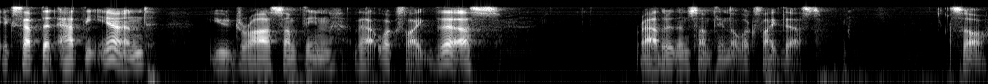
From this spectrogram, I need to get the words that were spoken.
except that at the end you draw something that looks like this rather than something that looks like this. So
